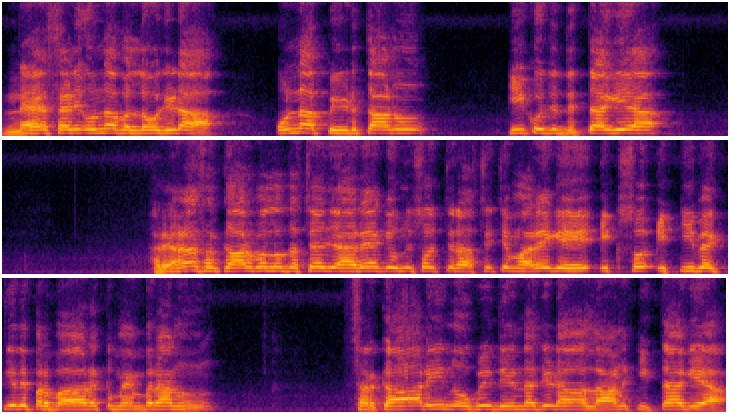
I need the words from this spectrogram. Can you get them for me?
ਨੈ ਸੈਣੀ ਉਹਨਾਂ ਵੱਲੋਂ ਜਿਹੜਾ ਉਹਨਾਂ ਪੀੜਤਾਂ ਨੂੰ ਕੀ ਕੁਝ ਦਿੱਤਾ ਗਿਆ। ਹਰਿਆਣਾ ਸਰਕਾਰ ਵੱਲੋਂ ਦੱਸਿਆ ਜਾ ਰਿਹਾ ਕਿ 1984 ਚ ਮਾਰੇ ਗਏ 121 ਵਿਅਕਤੀਆਂ ਦੇ ਪਰਿਵਾਰਕ ਮੈਂਬਰਾਂ ਨੂੰ ਸਰਕਾਰੀ ਨੌਕਰੀ ਦੇਣ ਦਾ ਜਿਹੜਾ ਐਲਾਨ ਕੀਤਾ ਗਿਆ।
